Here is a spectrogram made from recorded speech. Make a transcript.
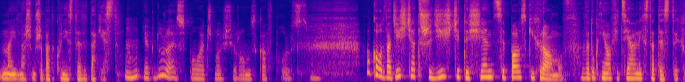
No i w naszym przypadku niestety tak jest. Mhm. Jak duża jest społeczność romska w Polsce? Około 20-30 tysięcy polskich Romów, według nieoficjalnych statystyk.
